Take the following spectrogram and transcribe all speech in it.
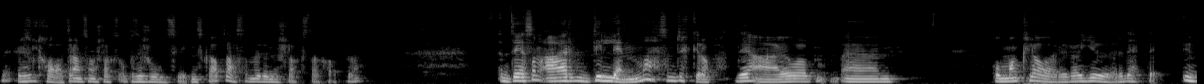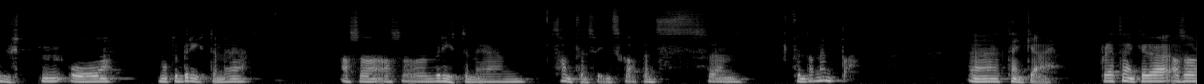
resultater av en sånn slags opposisjonsvitenskap, da, som Rune Slagstad kalte det. Det som er dilemmaet som dukker opp, det er jo eh, om man klarer å gjøre dette uten å måtte bryte med Altså, altså bryte med samfunnsvitenskapens eh, fundament, da. Eh, tenker jeg. For jeg tenker, eh, altså,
